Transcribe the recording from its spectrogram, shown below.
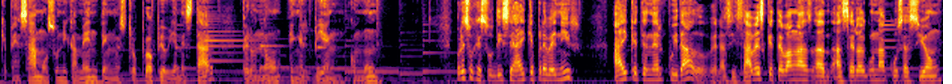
que pensamos únicamente en nuestro propio bienestar, pero no en el bien común. Por eso Jesús dice, hay que prevenir, hay que tener cuidado, ¿verdad? Si sabes que te van a, hacer alguna acusación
